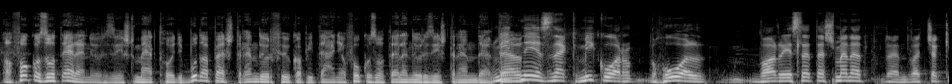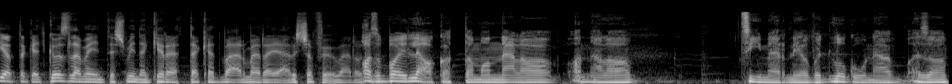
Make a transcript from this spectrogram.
a fokozott ellenőrzést, mert hogy Budapest rendőrfőkapitánya fokozott ellenőrzést rendelt Mit el. néznek, mikor, hol van részletes menetrend, vagy csak kiadtak egy közleményt, és mindenki retteket bármerre jár is a fővárosban? Az a baj, leakadtam annál a, annál a címernél, vagy logónál, ez a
